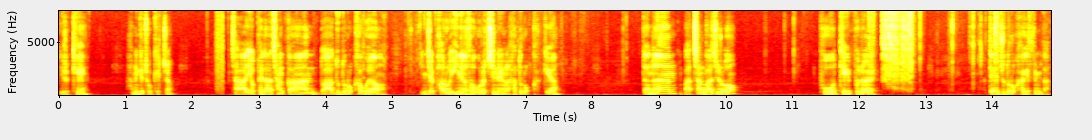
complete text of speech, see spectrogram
이렇게 하는 게 좋겠죠. 자, 옆에다 잠깐 놔두도록 하고요. 이제 바로 이 녀석으로 진행을 하도록 할게요. 일단은 마찬가지로 보호 테이프를 떼주도록 하겠습니다.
